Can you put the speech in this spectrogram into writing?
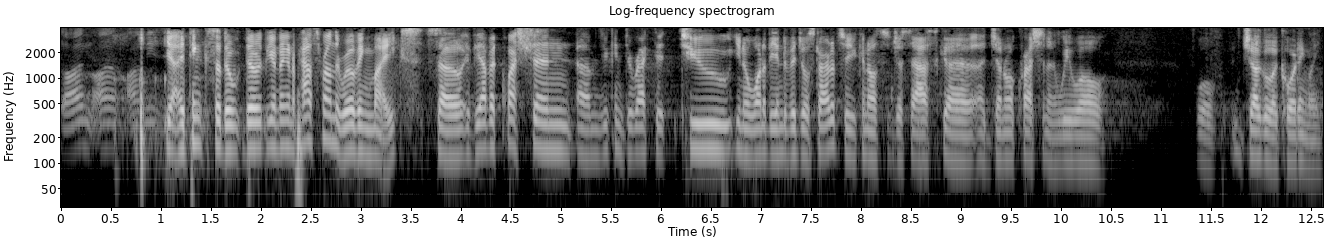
So I'm, I'm, yeah, I think so. They're, they're going to pass around the roving mics. So if you have a question, um, you can direct it to you know one of the individual startups, or you can also just ask a, a general question, and we will will juggle accordingly.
